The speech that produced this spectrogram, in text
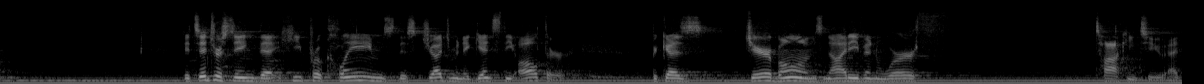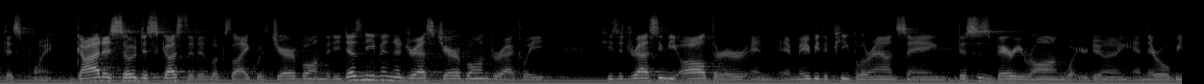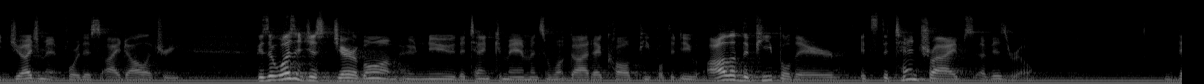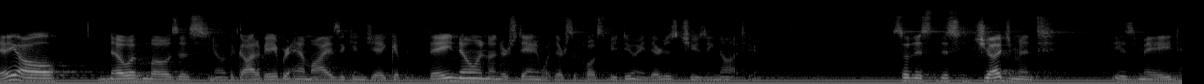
It's interesting that he proclaims this judgment against the altar because Jeroboam's not even worth talking to at this point. God is so disgusted, it looks like, with Jeroboam that he doesn't even address Jeroboam directly. He's addressing the altar and, and maybe the people around, saying, This is very wrong what you're doing, and there will be judgment for this idolatry. Because it wasn't just Jeroboam who knew the Ten Commandments and what God had called people to do. All of the people there, it's the ten tribes of Israel. They all know of Moses, you know, the God of Abraham, Isaac, and Jacob. They know and understand what they're supposed to be doing. They're just choosing not to. So this, this judgment is made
